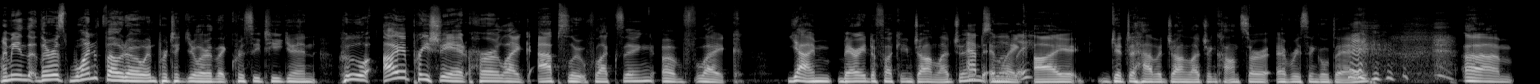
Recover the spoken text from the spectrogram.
I mean, th- there is one photo in particular that Chrissy Teigen, who I appreciate her like absolute flexing of like, yeah, I'm married to fucking John Legend, and like I get to have a John Legend concert every single day. um,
